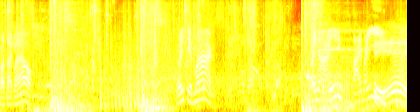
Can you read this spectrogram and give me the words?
ก่อแตกแล้ว เฮ้ย เจ็บมาก ไป ไหน ตายไป เอ๊ะ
